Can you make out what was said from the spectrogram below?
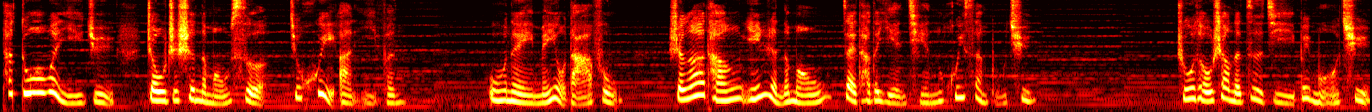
他多问一句，周之深的眸色就晦暗一分。屋内没有答复。沈阿唐隐忍的眸在他的眼前挥散不去。锄头上的字迹被磨去，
